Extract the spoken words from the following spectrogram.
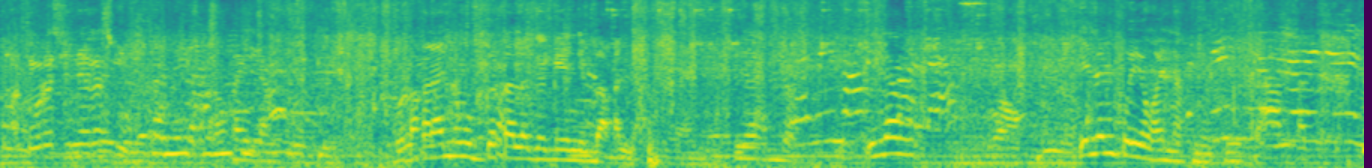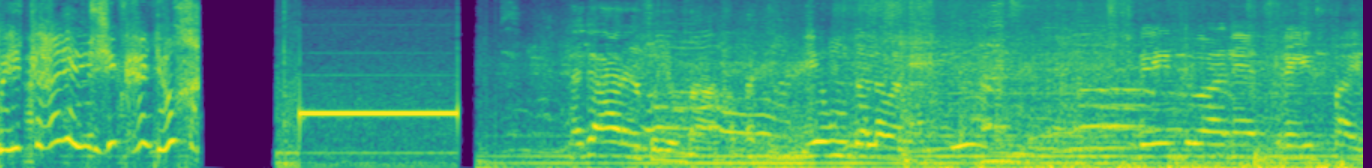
Matura sinelas mo. Okay lang po. Bakala nungog ka talaga ganyan ni Bakala. Yan. Ilang, ilan po yung anak niyo? Apat. Wait lang, hindi kayo Nag-aaral po yung mga kapatid. Yung dalawa na. Grade 1 and grade 5.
